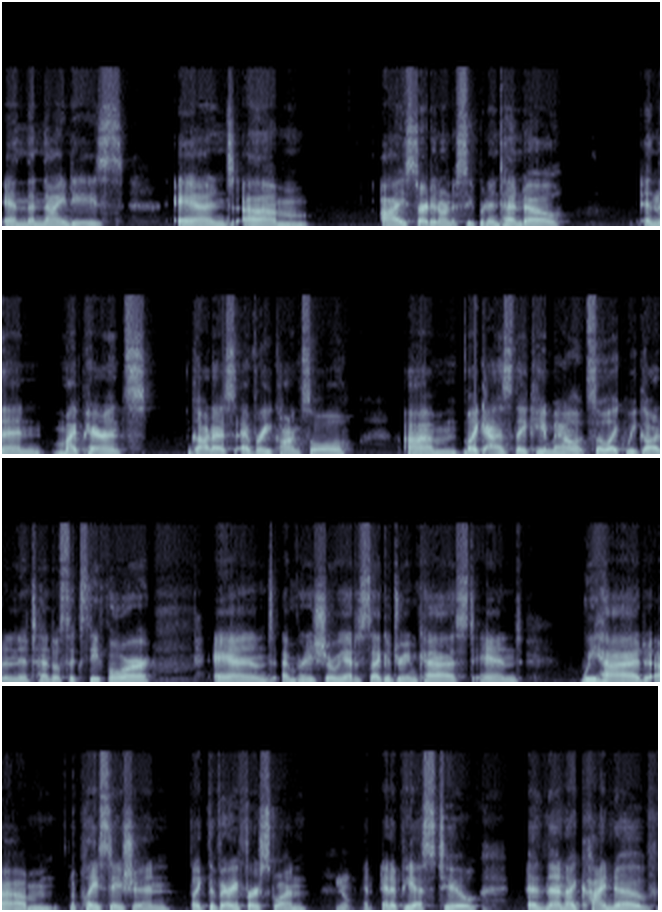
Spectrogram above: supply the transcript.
in the '90s, and um, I started on a Super Nintendo, and Yeah. then my parents got us every console um like as they came out. So like we got a Nintendo 64 and I'm pretty sure we had a Sega Dreamcast and we had um a PlayStation like the very first one Yep. and, and a PS2 and then I kind of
